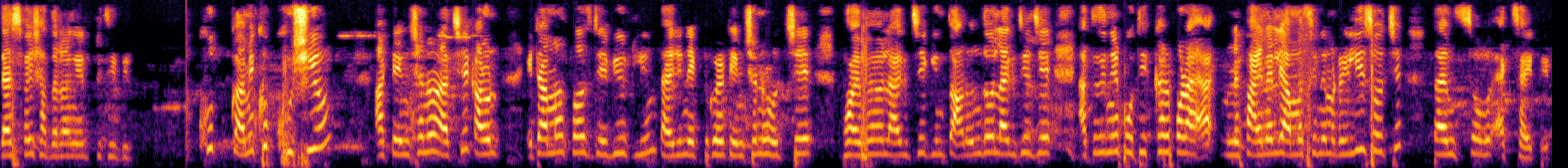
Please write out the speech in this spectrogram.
দ্যাটস ওয়াই সাদা রঙের পৃথিবী। খুব, আমি খুব খুশিও আর টেনশনও আছে, কারণ এটা আমার ফার্স্ট ডেবিউ ফিল্ম তাই জন্য একটুখানি টেনশনও হচ্ছে, ভয় ভয়ও লাগছে, কিন্তু আনন্দও লাগছে যে এতদিনের প্রতীক্ষার পর মানে ফাইনালি আমার সিনেমাটা রিলিজ হচ্ছে, তাই আই এম সো এক্সাইটেড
